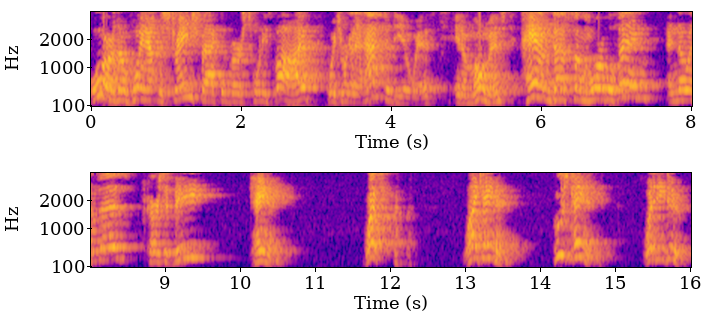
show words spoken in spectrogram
or they'll point out the strange fact of verse 25, which we're going to have to deal with in a moment. Ham does some horrible thing, and Noah says, Cursed be Canaan. What? Why Canaan? Who's Canaan? What did he do?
